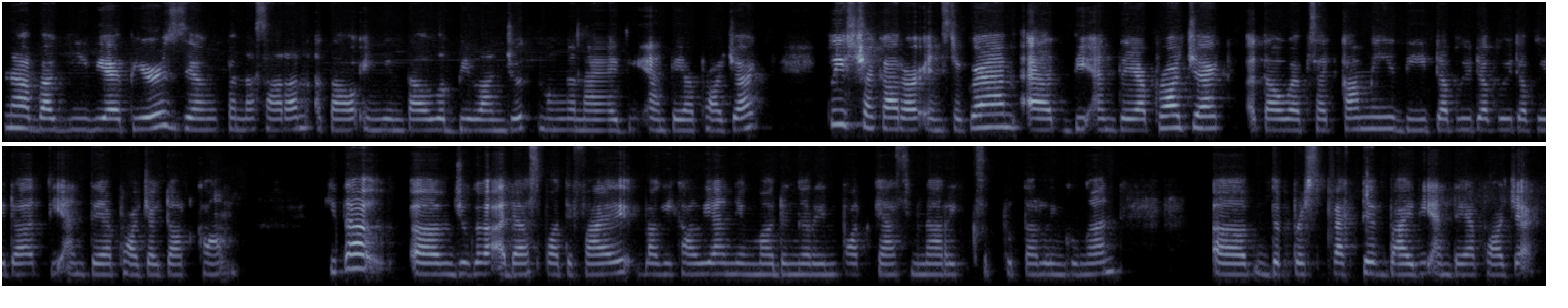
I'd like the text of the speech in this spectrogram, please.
nah, bagi VIPers yang penasaran atau ingin tahu lebih lanjut mengenai The Anthea Project, please check out our Instagram at The Anthea Project atau website kami di www.theantheaproject.com. Kita um, juga ada Spotify bagi kalian yang mau dengerin podcast menarik seputar lingkungan, uh, The Perspective by the Antea Project.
